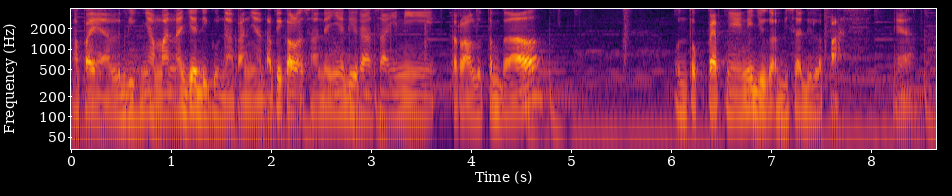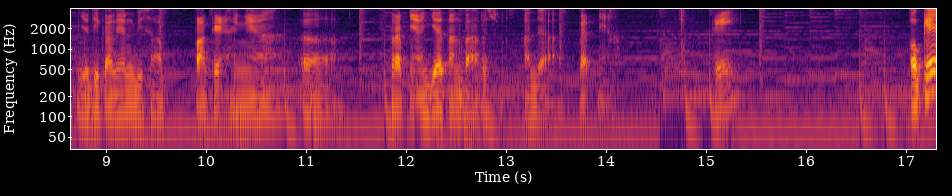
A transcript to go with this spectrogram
apa ya lebih nyaman aja digunakannya. Tapi kalau seandainya dirasa ini terlalu tebal untuk padnya ini juga bisa dilepas ya. Jadi kalian bisa pakai hanya uh, strapnya aja tanpa harus ada padnya oke? Okay. oke okay,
